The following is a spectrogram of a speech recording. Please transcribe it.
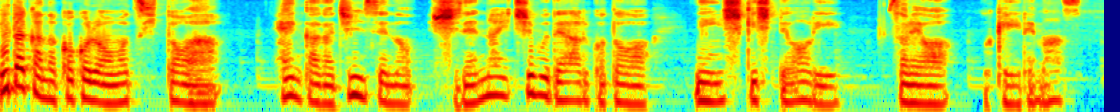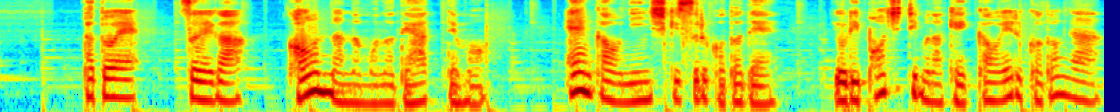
豊かな心を持つ人は変化が人生の自然な一部であることを認識しており、それを受け入れます。たとえそれが困難なものであっても、変化を認識することで、よりポジティブな結果を得ることが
